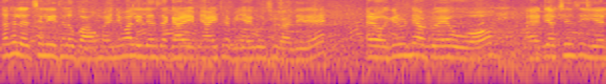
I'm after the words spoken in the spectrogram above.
နောက်ထပ်လည်းချင်းလေးထပ်လို့ပါအောင်မယ်ညီမလေးလည်းဇက်ကားတွေအများကြီးထပ်ပြီးရိုက်ဖို့ရှိပါသေးတယ် အဲ့တော့ဂီတို့နှစ်ယောက်တွဲဟိုရောအဲတယောက်ချင်းစီရဲ့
